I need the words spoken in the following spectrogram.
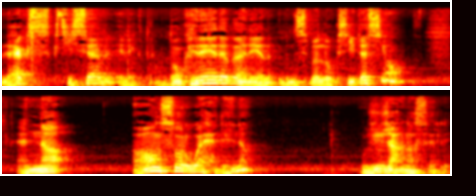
العكس اكتساب ال électron. donc هنايا دابا هنايا بالنسبة ل l'oxydation عندنا عنصر واحد هنا وجوج عناصر لي.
